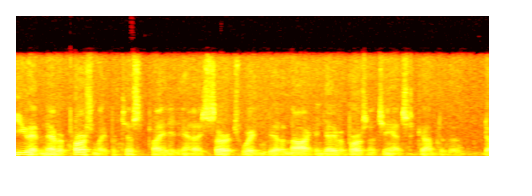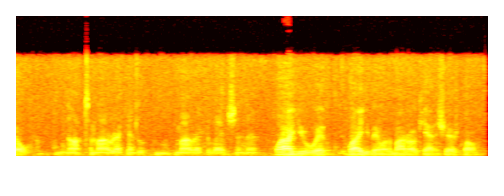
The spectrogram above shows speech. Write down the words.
you have never personally participated in a search where you did a knock and gave a person a chance to come to the door? Not to my my recollection, no. While you with while you've been with the Monroe County Sheriff's Department?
